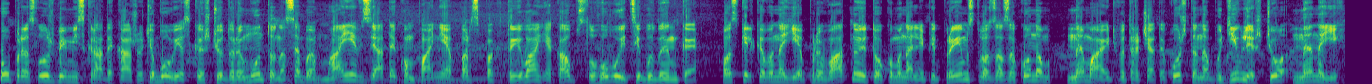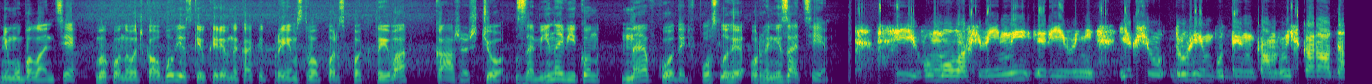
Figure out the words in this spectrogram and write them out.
У прес-службі міськради кажуть, обов'язки щодо ремонту на себе має взяти компанія Перспектива, яка обслуговує ці будинки. Оскільки вона є приватною, то комунальні підприємства за законом не мають витрачати кошти на будівлі, що не на їхньому балансі. Виконувачка обов'язків керівника підприємства Перспектива каже, що заміна вікон не входить в послуги організації. всі в умовах війни рівні. Якщо другим будинкам міська рада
